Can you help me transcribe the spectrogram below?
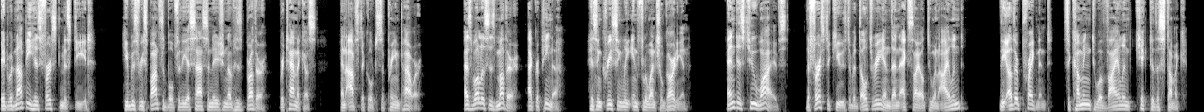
It would not be his first misdeed. He was responsible for the assassination of his brother, Britannicus, an obstacle to supreme power, as well as his mother, Agrippina, his increasingly influential guardian, and his two wives, the first accused of adultery and then exiled to an island, the other pregnant, succumbing to a violent kick to the stomach.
